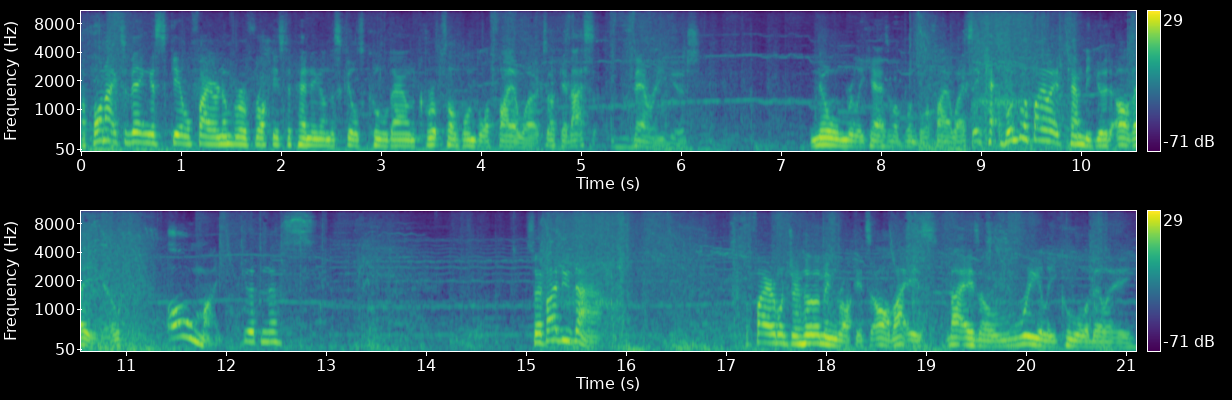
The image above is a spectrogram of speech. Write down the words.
Upon activating a skill, fire a number of rockets depending on the skill's cooldown. Corrupts or bundle of fireworks. Okay, that's very good. No one really cares about bundle of fireworks. Can, bundle of fireworks can be good. Oh, there you go. Oh my goodness. So if I do that, I fire a bunch of homing rockets. Oh, that is that is a really cool ability.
